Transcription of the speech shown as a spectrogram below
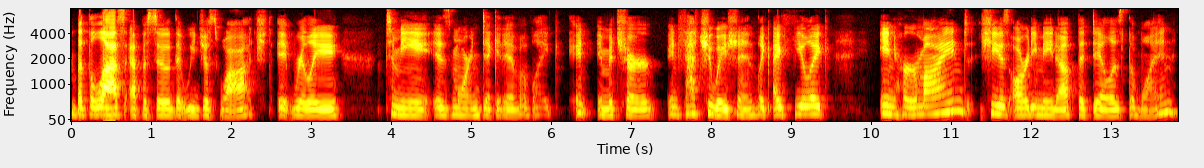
But the last episode that we just watched, it really to me is more indicative of like an immature infatuation. Like I feel like in her mind, she has already made up that Dale is the one.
